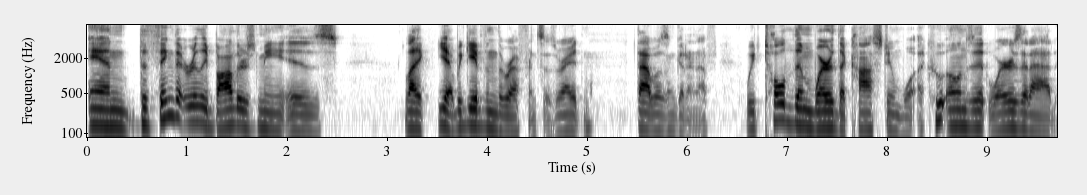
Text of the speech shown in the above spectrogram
And the thing that really bothers me is, like, yeah, we gave them the references, right? That wasn't good enough. We told them where the costume was, like, who owns it, where is it at,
